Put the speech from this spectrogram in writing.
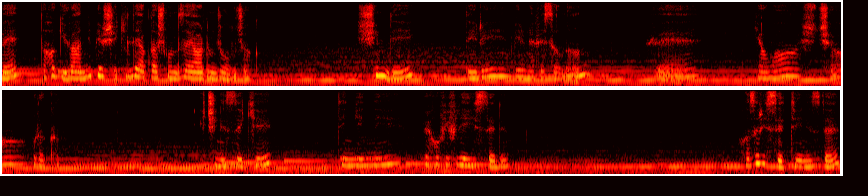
ve daha güvenli bir şekilde yaklaşmanıza yardımcı olacak. Şimdi derin bir nefes alın ve yavaşça bırakın. İçinizdeki dinginliği ve hafifliği hissedin. Hazır hissettiğinizde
